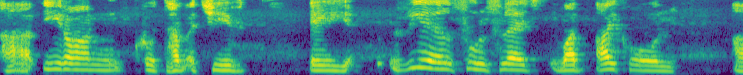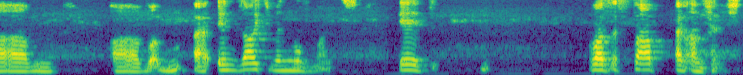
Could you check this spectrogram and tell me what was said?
uh, Iran could have achieved a real full fledged, what I call um, uh, uh, enlightenment movement. It was stopped and unfinished.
